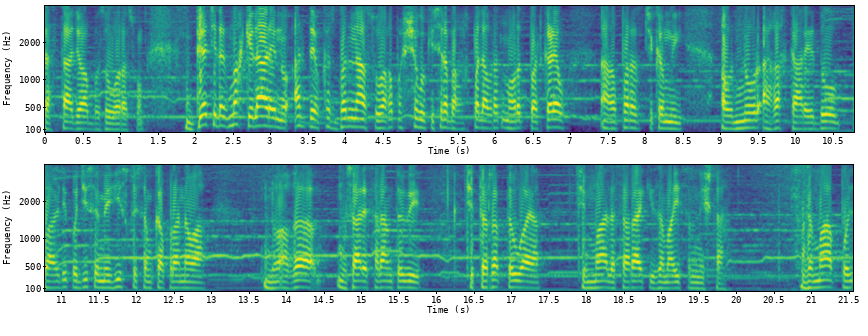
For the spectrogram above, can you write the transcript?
دستا جواب وسو ورسوم بیا چې لږ مخکې لاړې نو اد یو کس بل ناس هغه په شګو کې سره به خپل عورت مورت پټ کړو هغه پرز چې کوم او نور هغه ښکارېدو باډي په جسم یې هیڅ قسم کپړه نه وه نو هغه موسی علیه السلام ته وی چې ته رب ته وایا چې ما له سرا کې زما اسم نشته زما په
